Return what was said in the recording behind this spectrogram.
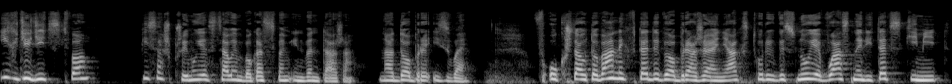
Ich dziedzictwo pisarz przyjmuje z całym bogactwem inwentarza, na dobre i złe. W ukształtowanych wtedy wyobrażeniach, z których wysnuje własny litewski mit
